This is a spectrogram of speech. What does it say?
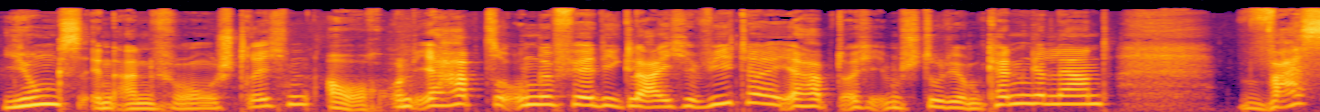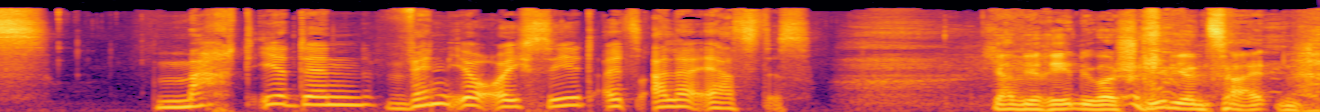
Jungs in Anführungsstrichen auch. Und ihr habt so ungefähr die gleiche Vita, ihr habt euch im Studium kennengelernt. Was macht ihr denn, wenn ihr euch seht, als allererstes? Ja, wir reden über Studienzeiten.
